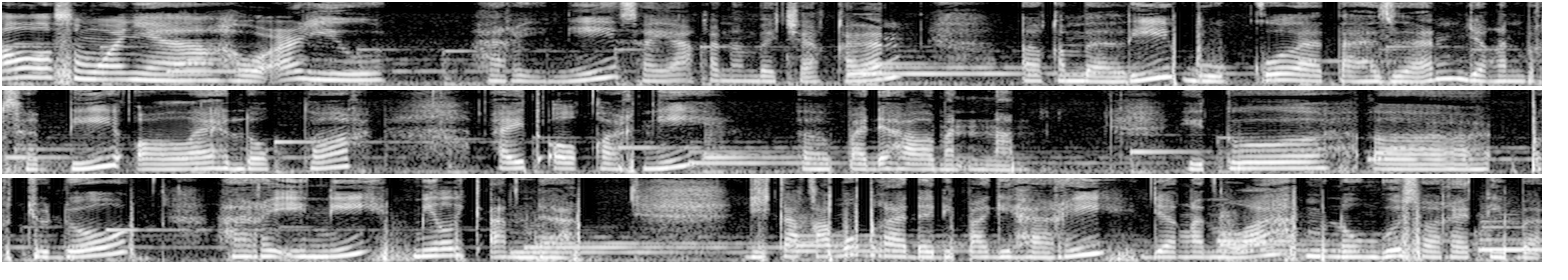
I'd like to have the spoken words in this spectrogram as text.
Halo semuanya, how are you? Hari ini saya akan membacakan uh, kembali buku Latahzan Jangan Bersedih oleh Dr. Ait Olkarni uh, pada halaman 6. Itu uh, berjudul Hari ini milik Anda. Jika kamu berada di pagi hari, janganlah menunggu sore tiba.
